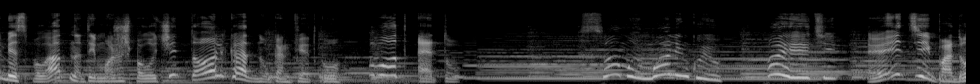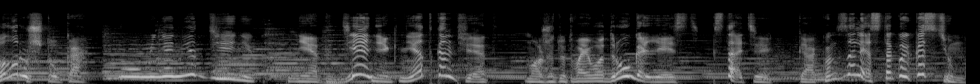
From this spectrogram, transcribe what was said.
бесплатно ты можешь получить только одну конфетку. Вот эту. Самую маленькую? А эти? Эти по доллару штука. Но у меня нет денег. Нет денег, нет конфет. Может, у твоего друга есть? Кстати, как он залез в такой костюм?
